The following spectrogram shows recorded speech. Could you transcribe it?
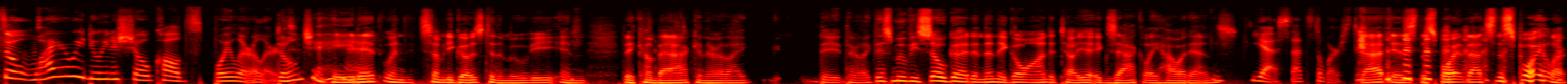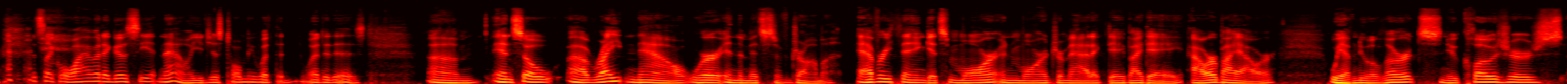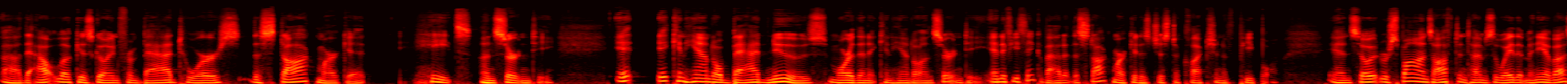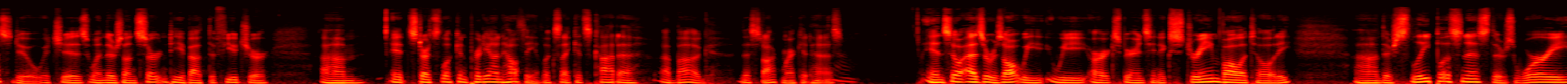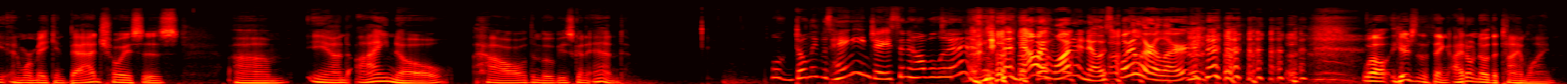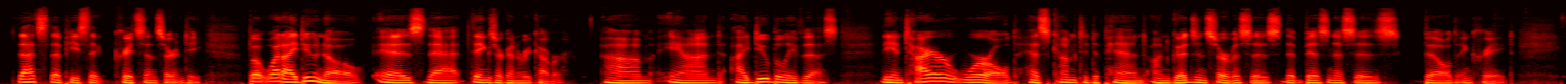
So why are we doing a show called Spoiler Alert? Don't you hate Yeah. it when somebody goes to the movie and they come back and they're like, they they're like, this movie's so good, and then they go on to tell you exactly how it ends. Yes, that's the worst. That is the spoil. that's the spoiler. It's like, well, why would I go see it now? You just told me what the what it is. Um, and so uh, right now we're in the midst of drama. Everything gets more and more dramatic day by day, hour by hour. We have new alerts, new closures. Uh, the outlook is going from bad to worse. The stock market hates uncertainty. It it can handle bad news more than it can handle uncertainty. And if you think about it, the stock market is just a collection of people. And so it responds oftentimes the way that many of us do, which is when there's uncertainty about the future, um, it starts looking pretty unhealthy. It looks like it's caught a, a bug, the stock market has. And so as a result, we, we are experiencing extreme volatility. Uh, there's sleeplessness, there's worry, and we're making bad choices. Um, and I know how the movie is going to end. Well, don't leave us hanging, Jason. How will it end? now I want to know. Spoiler alert. Well, here's the thing I don't know the timeline. That's the piece that creates uncertainty. But what I do know is that things are going to recover. Um, and I do believe this the entire world has come to depend on goods and services that businesses build and create.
